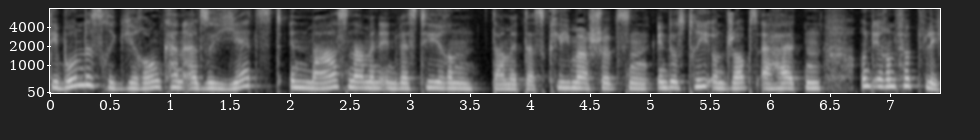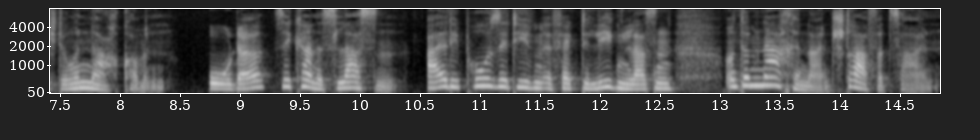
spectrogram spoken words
Die Bundesregierung kann also jetzt in Maßnahmen investieren, damit das Klima schützen, Industrie und Jobs erhalten und ihren Verpflichtungen nachkommen. Oder sie kann es lassen, all die positiven Effekte liegen lassen und im Nachhinein Strafe zahlen.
